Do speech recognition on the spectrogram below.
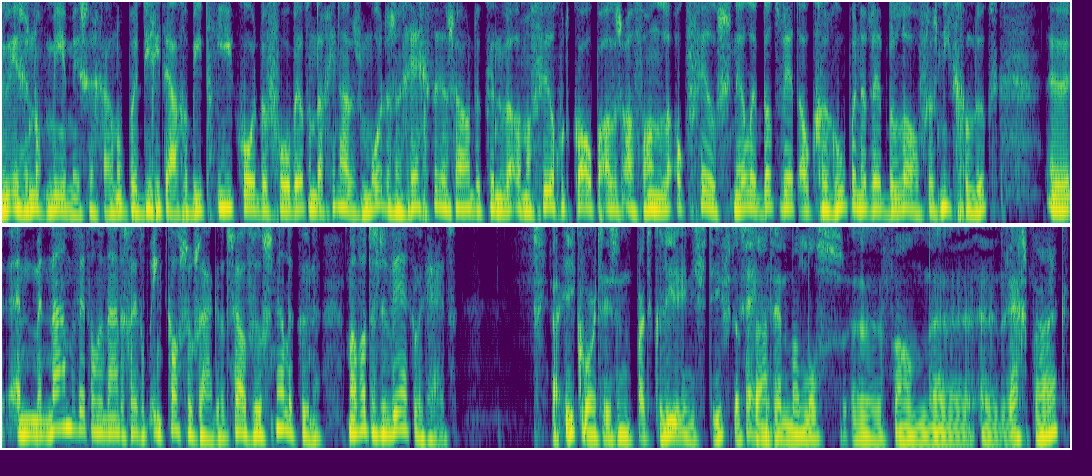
Nu is er nog meer misgegaan op het digitaal gebied. E-court bijvoorbeeld. En dacht je, nou, dat is mooi, dat is een rechter en zo. Dan kunnen we allemaal veel goedkoper alles afhandelen. Ook veel sneller. Dat werd ook geroepen en dat werd beloofd. Dat is niet gelukt. Uh, en met name werd dan de nadruk gelegd op incassozaken. Dat zou veel sneller kunnen. Maar wat is de werkelijkheid? Ja, e-court is een particulier initiatief. Dat Zeker. staat helemaal los uh, van uh, de rechtspraak.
